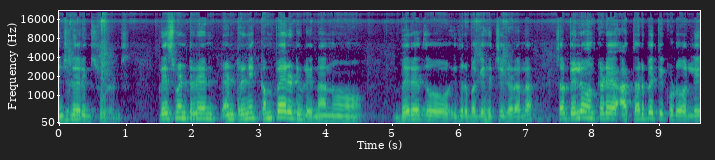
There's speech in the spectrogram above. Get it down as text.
engineering students placement train and training comparatively ನಾನು ಬೇರೆದು ಇದ್ರ ಬಗ್ಗೆ ಹೆಚ್ಚಿಗೆ ಹೇಳಲ್ಲ. ಸ್ವಲ್ಪ ಎಲ್ಲೋ ಒಂದು ಕಡೆ ಆ ತರಬೇತಿ ಕೊಡುವಲ್ಲಿ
